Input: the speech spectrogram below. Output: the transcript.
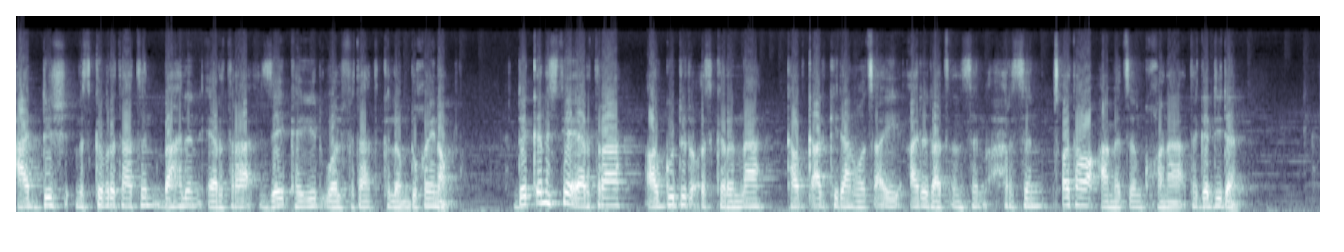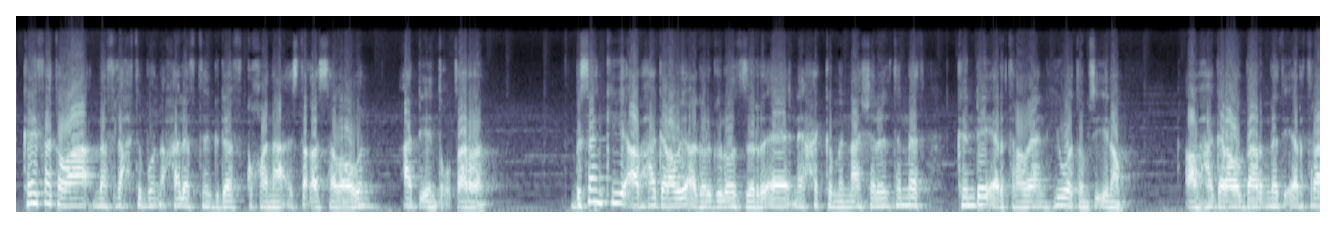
ሓድሽ ምስ ክብርታትን ባህልን ኤርትራ ዘይከይድ ወልፍታት ክለምዱ ኮይኖም። ደቂ ኣንስትዮ ኤርትራ ኣብ ጉድድ ዕስክርና ካብ ቃል ኪዳን ወፃኢ ኣደዳ ፅንስን ሕርስን ፆታዊ ዓመፅን ክኾና ተገዲደን ከይፈተዋ መፍላሕቲ ቡን ሓለፍቲ ህግደፍ ክኾና ዝተቐሰባ እውን ኣዲአን ትቑፀረን ብሰንኪ ኣብ ሃገራዊ ኣገልግሎት ዝርአ ናይ ሕክምና ሸለልትነት ክንደይ ኤርትራውያን ሂወቶም ስኢኖም ኣብ ሃገራዊ ባርነት ኤርትራ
